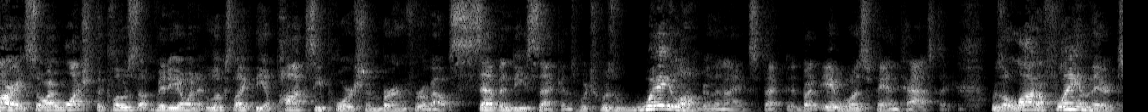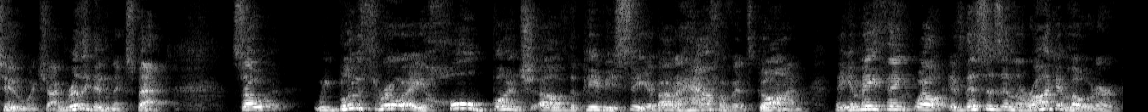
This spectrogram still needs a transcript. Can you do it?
All right, so I watched the close-up video and it looks like the epoxy portion burned for about 70 seconds, which was way longer than I expected, but it was fantastic. There was a lot of flame there too, which I really didn't expect. So we blew through a whole bunch of the PVC, about a half of it's gone. Now you may think, well, if this is in the rocket motor,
